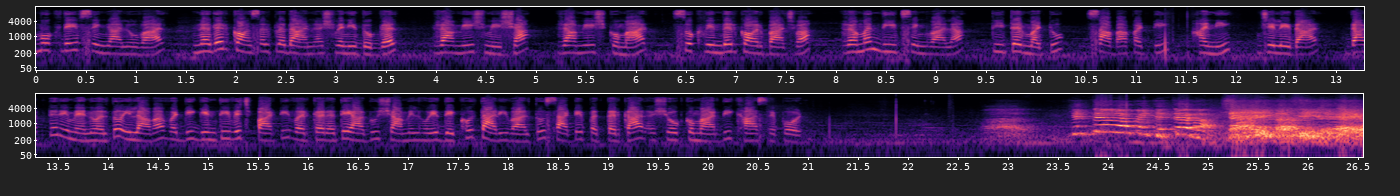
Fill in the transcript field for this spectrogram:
Mukhdev Singh Alowal ਨਗਰ ਕੌਂਸਲ ਪ੍ਰਧਾਨ ਅਸ਼ਵਨੀ ਦੁੱਗਲ ਰਾਮੇਸ਼ ਮੇਸ਼ਾ ਰਾਮੇਸ਼ ਕੁਮਾਰ ਸੁਖਵਿੰਦਰ ਕੌਰ ਬਾਜਵਾ ਰਮਨਦੀਪ ਸਿੰਘ ਵਾਲਾ ਪੀਟਰ ਮੱਟੂ ਸਾਬਾ ਪੱਟੀ ਹਨੀ ਜ਼ਿਲੇਦਾਰ ਡਾਕਟਰ ਇਮੈਨੂਅਲ ਤੋਂ ਇਲਾਵਾ ਵੱਡੀ ਗਿਣਤੀ ਵਿੱਚ ਪਾਰਟੀ ਵਰਕਰ ਅਤੇ ਆਗੂ ਸ਼ਾਮਿਲ ਹੋਏ ਦੇਖੋ ਤਾਰੀਵਾਲ ਤੋਂ ਸਾਡੇ ਪੱਤਰਕਾਰ ਅਸ਼ੋਕ ਕੁਮਾਰ ਦੀ ਖਾਸ ਰਿਪੋਰਟ। ਜਿੱਤੇਗਾ ਵੀ ਜਿੱਤੇਗਾ। ਸ਼ਹਿਰੀ ਕਸੀ ਜਿੱਤੇਗਾ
